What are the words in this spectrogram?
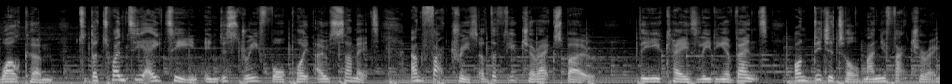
Welcome to the 2018 Industry 4.0 Summit and Factories of the Future Expo, the UK's leading event on digital manufacturing.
